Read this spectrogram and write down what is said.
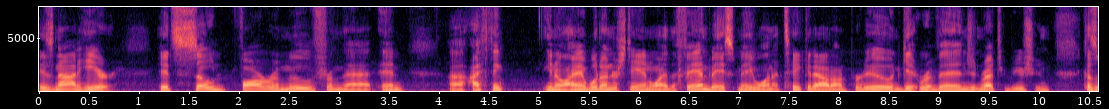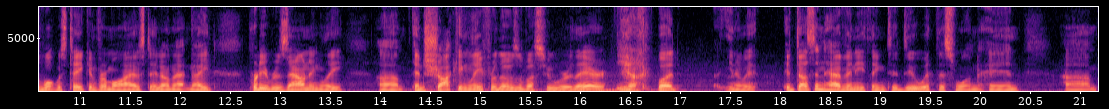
is not here. It's so far removed from that, and uh, I think you know I would understand why the fan base may want to take it out on Purdue and get revenge and retribution because of what was taken from Ohio State on that night, pretty resoundingly um, and shockingly for those of us who were there. Yeah. But you know it, it doesn't have anything to do with this one, and um,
